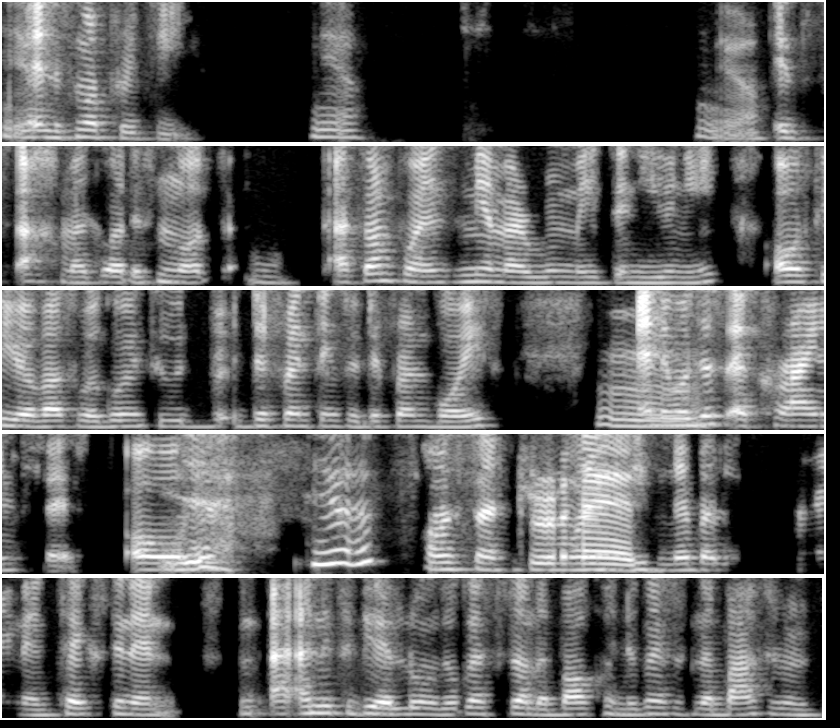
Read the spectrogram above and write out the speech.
Yeah. and it's not pretty. Yeah. Yeah. It's, oh my God, it's not. At some point, me and my roommates in uni, all three of us were going through different things with different boys, and it was Mm. just a crying fest, all just Yes. Yes. constant mornings, evening, Stress. everybody's crying and texting, and I, I need to be alone. They're going to sit on the balcony, they're going to sit in the bathroom.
